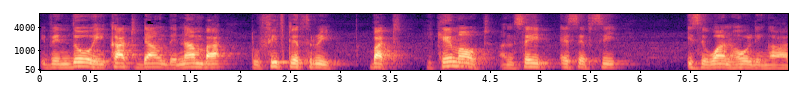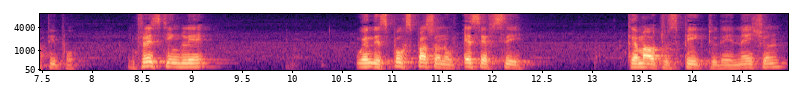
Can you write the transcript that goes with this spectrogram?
even though he cut down the number to 53. But he came out and said SFC is the one holding our people. Interestingly, when the spokesperson of SFC came out to speak to the nation,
